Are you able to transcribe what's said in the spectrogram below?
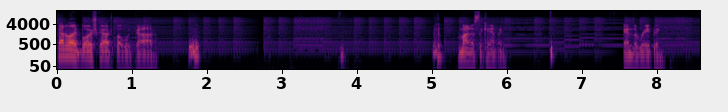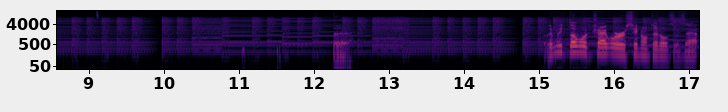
Kind of like Boy Scouts, but with God. Minus the camping and the raping. Ugh. Let me double check where St. Odiddle's is at.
